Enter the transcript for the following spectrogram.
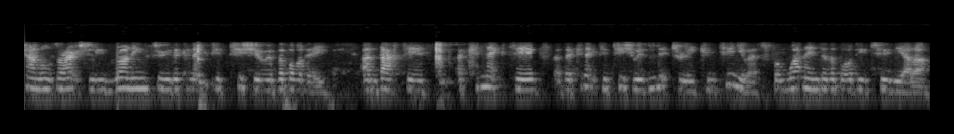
channels are actually running through the connective tissue of the body and that is a connective, the connective tissue is literally continuous from one end of the body to the other.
